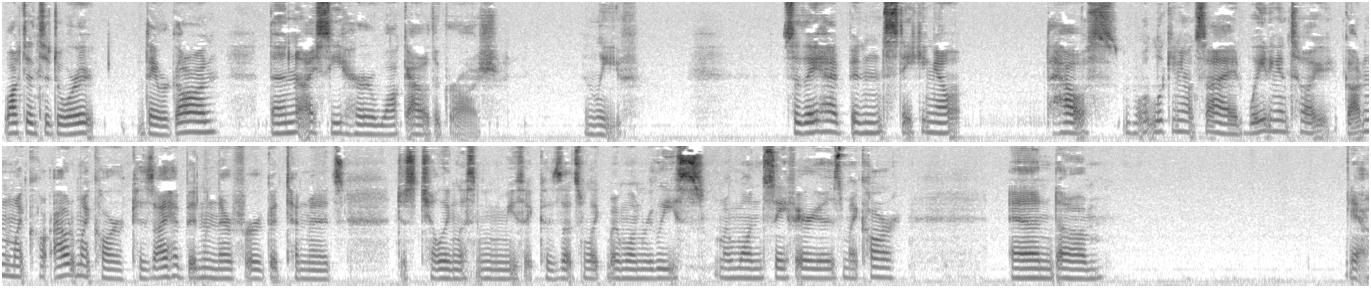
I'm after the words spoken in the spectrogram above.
walked into the door they were gone then I see her walk out of the garage and leave so they had been staking out the house, looking outside, waiting until I got in my car, out of my car, because I had been in there for a good 10 minutes, just chilling, listening to music, because that's like my one release. My one safe area is my car. And, um, yeah.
